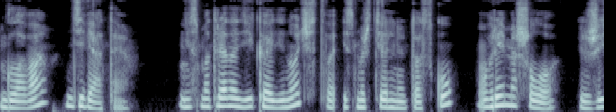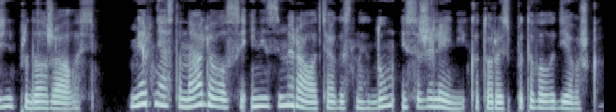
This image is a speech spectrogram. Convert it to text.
Глава 9. Несмотря на дикое одиночество и смертельную тоску, время шло, и жизнь продолжалась. Мир не останавливался и не замирал от тягостных дум и сожалений, которые испытывала девушка.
